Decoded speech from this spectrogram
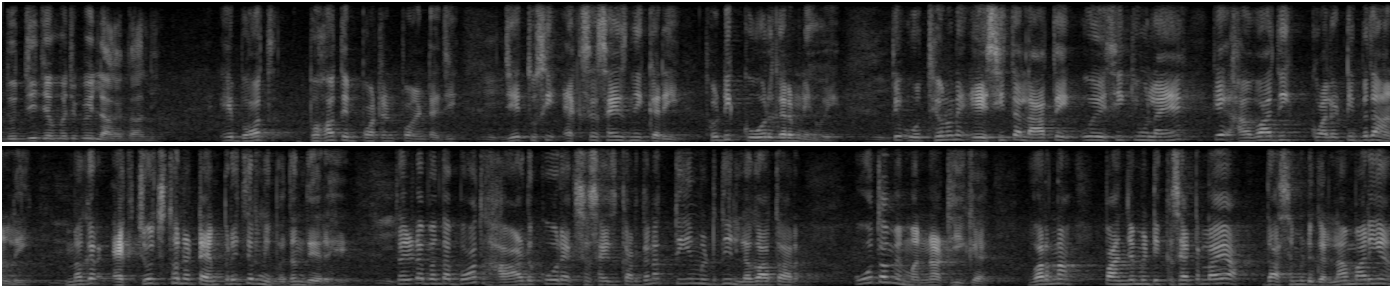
ਦੂਜੀ ਜਿਮ 'ਚ ਕੋਈ ਲੱਗਦਾ ਨਹੀਂ। ਇਹ ਬਹੁਤ ਬਹੁਤ ਇੰਪੋਰਟੈਂਟ ਪੁਆਇੰਟ ਹੈ ਜੀ। ਜੇ। ਤੁਸੀਂ ਐਕਸਰਸਾਈਜ਼ ਨਹੀਂ ਕਰੀ ਤੁਹਾਡੀ ਕੋਰ ਗਰਮ ਨਹੀਂ ਹੋਈ। ਤੇ ਉੱਥੇ ਉਹਨਾਂ ਨੇ ਏਸੀ ਤਾਂ ਲਾਤੇ ਉਹ ਏਸੀ ਕਿਉਂ ਲਾਏ ਕਿ ਹਵਾ ਦੀ ਕੁਆਲਿਟੀ ਵਧਾਉਣ ਲਈ। ਮਗਰ ਐਕਚੁਅਲ 'ਚ ਤੁਹਾਡਾ ਟੈਂਪਰੇਚਰ ਨਹੀਂ ਵਧਣ ਦੇ ਰਹੇ। ਤਾਂ ਜਿਹੜਾ ਬੰਦਾ ਬਹੁਤ ਹਾਰਡਕੋਰ ਐਕਸਰਸਾਈਜ਼ ਕਰਦਾ ਨਾ 30 ਮਿੰਟ ਦੀ ਲਗਾਤਾਰ ਉਹ ਤਾਂ ਮੈਂ ਮੰਨਣਾ ਠੀਕ ਹੈ। ਵਰਨਾ 5 ਮਿੰਟ ਇੱਕ ਸੈੱਟ ਲਾਇਆ 10 ਮਿੰਟ ਗੱਲਾਂ ਮਾਰੀਆਂ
